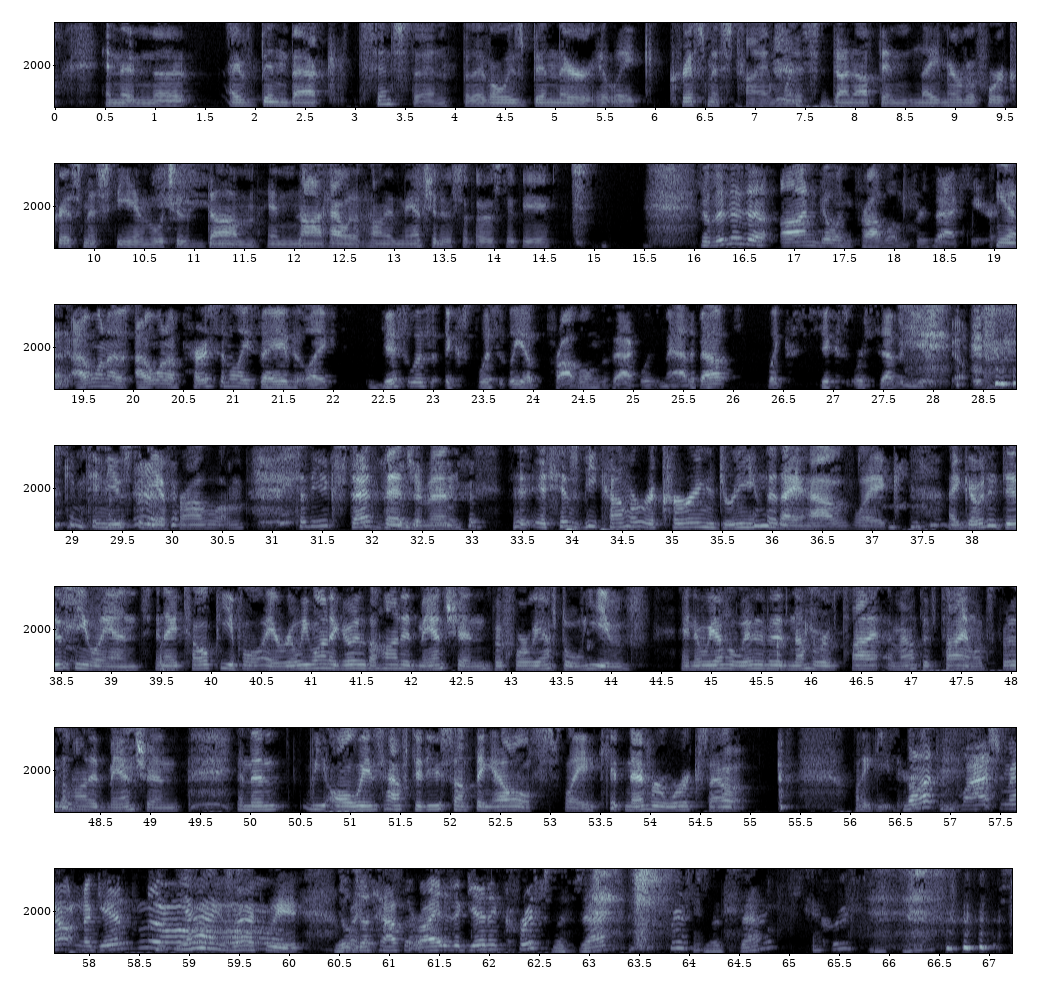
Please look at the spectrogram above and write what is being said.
And then uh, I've been back since then, but I've always been there at like Christmas time when it's done up in Nightmare Before Christmas theme, which is dumb and not how a haunted mansion is supposed to be. So this is an ongoing problem for Zach here. Yeah. I wanna I wanna personally say that like this was explicitly a problem Zach was mad about like six or seven years ago. continues to be a problem to the extent, Benjamin, it has become a recurring dream that I have. Like, I go to Disneyland and I tell people I really want to go to the Haunted Mansion before we have to leave. I know we have a limited number of time, amount of time. Let's go to the Haunted Mansion. And then we always have to do something else. Like, it never works out. Like, either. Not Splash Mountain again? No. Yeah, exactly. You'll Right. just have to ride it again at Christmas, Zach. Christmas, Zach. Christmas. Zach.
